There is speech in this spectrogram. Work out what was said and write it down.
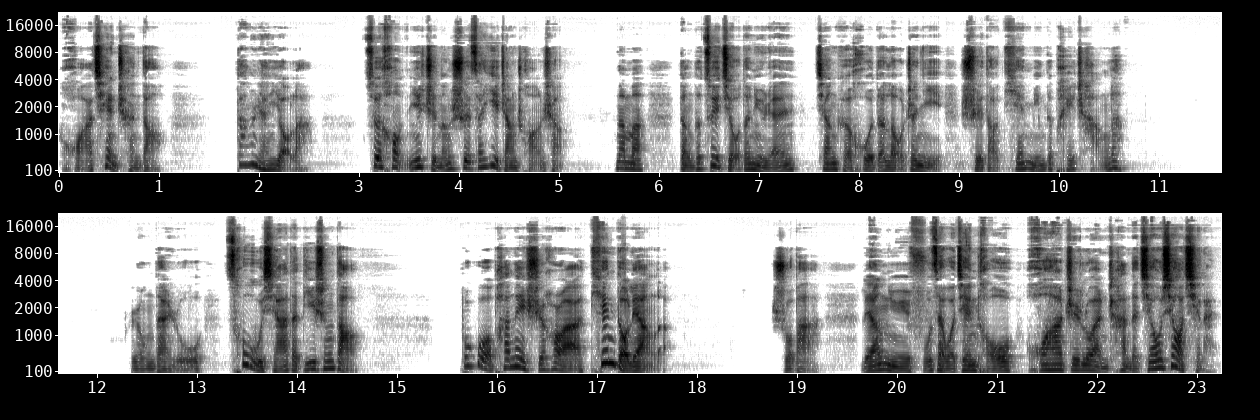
华倩嗔道：“当然有了。最后你只能睡在一张床上，那么等得最久的女人将可获得搂着你睡到天明的赔偿了。”容淡如促狭的低声道：“不过我怕那时候啊，天都亮了。”说罢。两女伏在我肩头，花枝乱颤的娇笑起来。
